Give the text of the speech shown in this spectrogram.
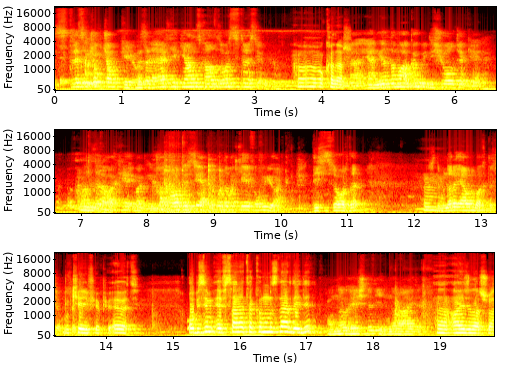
Strese çok çabuk geliyor. Mesela erkek yalnız kaldığı zaman stres yapıyor. Ha, o kadar. Ha, yani yanında muhakkak bir dişi olacak yani. Manzara bak, hey, bak orada şey yaptı, burada bak keyif uyuyor artık. Dişisi orada. İşte bunlara yavru baktıracağım. Bu keyif yapıyor. Evet. O bizim efsane takımımız neredeydi? Onlar eşte değil, bunlar ayrı. Ha, ayrılar şu Şimdi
